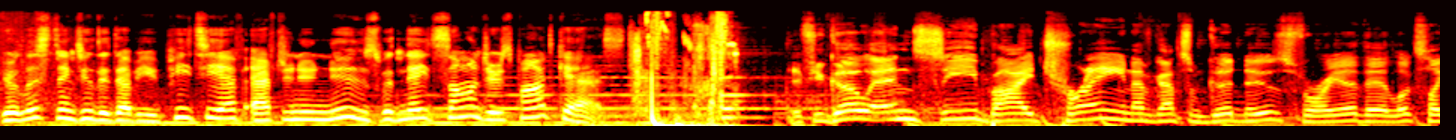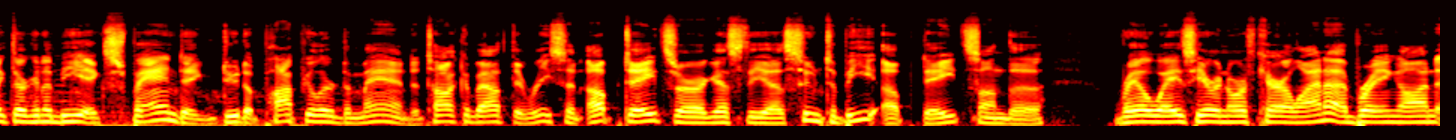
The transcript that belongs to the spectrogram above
You're listening to the WPTF Afternoon News with Nate Saunders podcast. If you go NC by train, I've got some good news for you. That looks like they're going to be expanding due to popular demand. To talk about the recent updates, or I guess the uh, soon to be updates on the railways here in North Carolina, I bring on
